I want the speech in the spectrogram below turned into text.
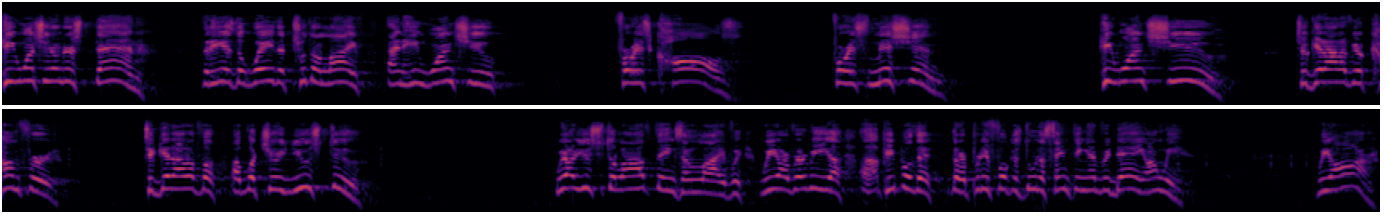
He wants you to understand that He is the way, the truth, and life, and He wants you for His cause, for His mission. He wants you to get out of your comfort, to get out of, of what you're used to. We are used to a lot of things in life. We, we are very uh, uh, people that, that are pretty focused doing the same thing every day, aren't we? We are.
